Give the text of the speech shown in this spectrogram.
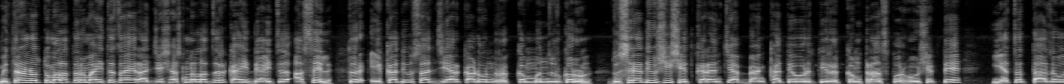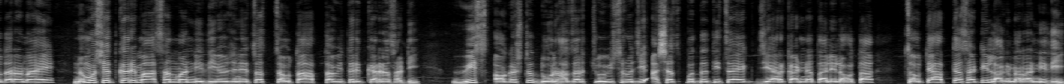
मित्रांनो तुम्हाला तर माहितच आहे राज्य शासनाला जर काही द्यायचं असेल तर एका दिवसात जी आर काढून रक्कम मंजूर करून दुसऱ्या दिवशी शेतकऱ्यांच्या बँक खात्यावरती रक्कम ट्रान्सफर होऊ शकते. याचं ताजं उदाहरण आहे नमो शेतकरी महासन्मान निधी योजनेचा चौथा हप्ता वितरित करण्यासाठी वीस ऑगस्ट दोन हजार चोवीस रोजी अशाच पद्धतीचा एक जी आर काढण्यात आलेला होता. चौथ्या हप्त्यासाठी लागणारा निधी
